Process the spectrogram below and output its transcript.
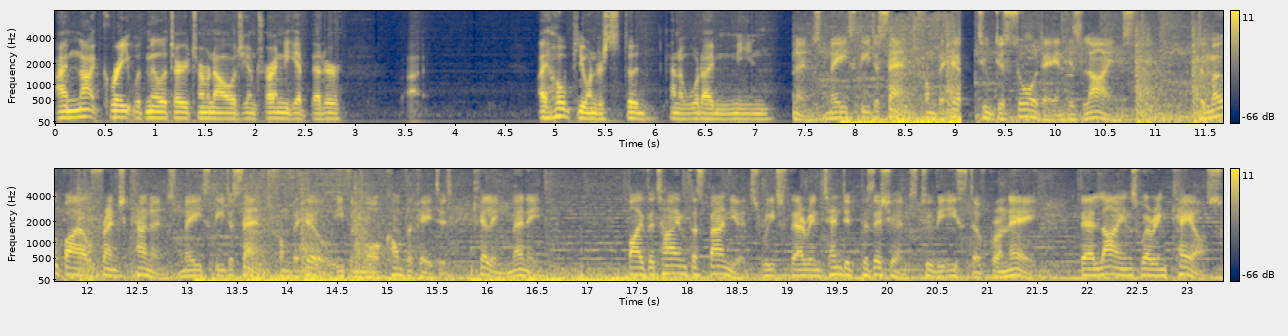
I'm not great with military terminology. I'm trying to get better. I, I hope you understood kind of what I mean. made the descent from the hill to disorder in his lines. The mobile French cannons made the descent from the hill even more complicated, killing many. By the time the Spaniards reached their intended positions to the east of Grenay, their lines were in chaos.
